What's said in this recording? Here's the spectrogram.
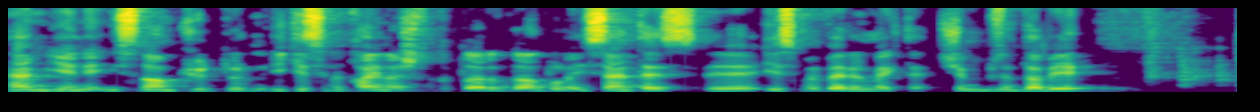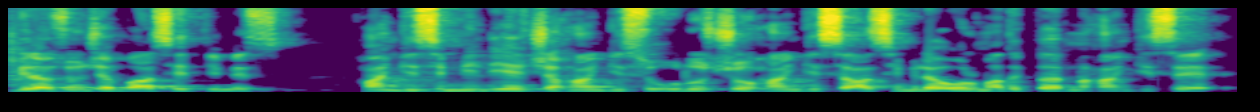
hem yeni İslam kültürünü ikisini kaynaştırdıklarından dolayı sentez e, ismi verilmekte. Şimdi bizim tabii biraz önce bahsettiğimiz hangisi milliyetçi, hangisi ulusçu, hangisi asimile olmadıklarını, hangisi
